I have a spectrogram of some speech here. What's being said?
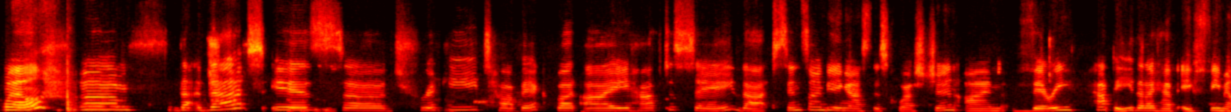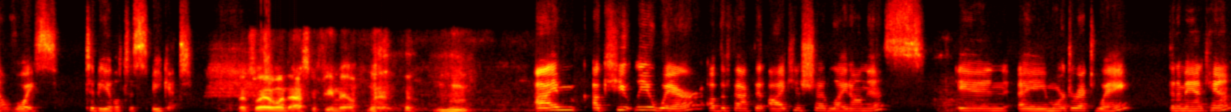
Well, um, that that is a tricky topic, but I have to say that since I'm being asked this question, I'm very happy that I have a female voice to be able to speak it. That's why I wanted to ask a female. hmm I'm acutely aware of the fact that I can shed light on this in a more direct way than a man can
